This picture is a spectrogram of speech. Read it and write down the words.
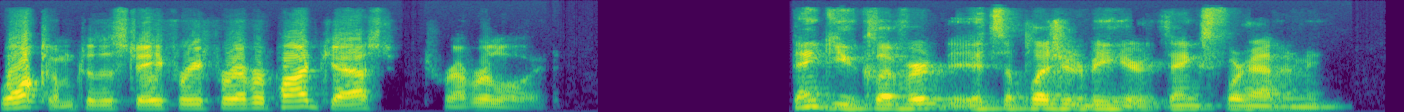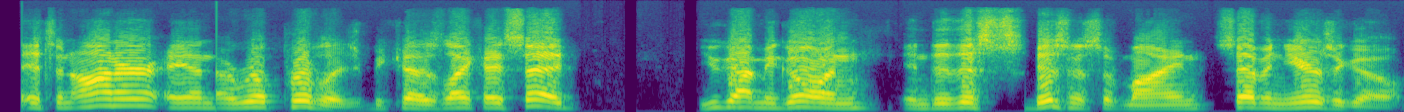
Welcome to the Stay Free Forever podcast, Trevor Lloyd. Thank you, Clifford. It's a pleasure to be here. Thanks for having me. It's an honor and a real privilege because, like I said, you got me going into this business of mine seven years ago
